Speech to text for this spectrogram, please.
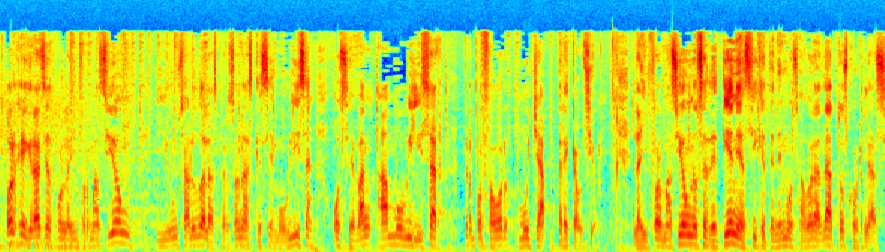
Jorge, gracias por la información y un saludo a las personas que se movilizan o se van a movilizar. Pero por favor, mucha precaución. La información no se detiene, así que tenemos ahora datos con relación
